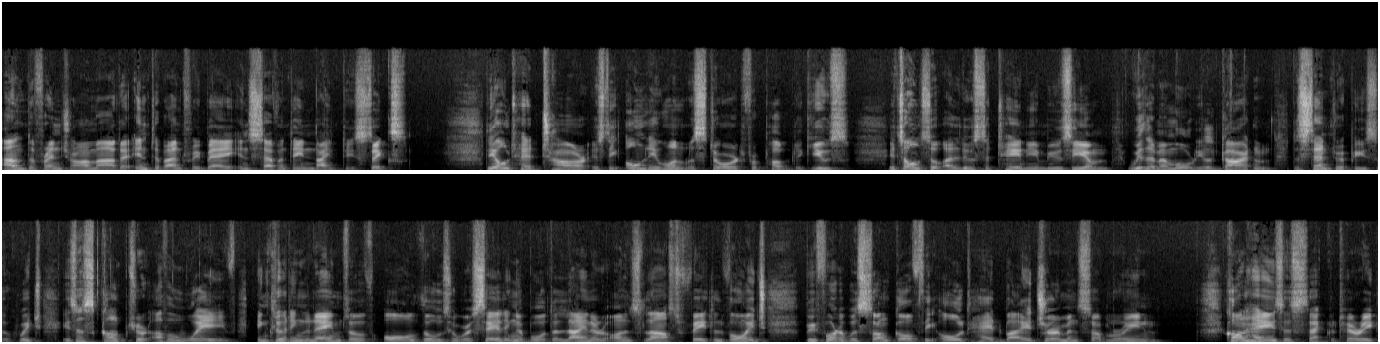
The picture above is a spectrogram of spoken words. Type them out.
and the French Armada into Bantry Bay in 1796. The Old Head Tower is the only one restored for public use. It's also a Lusitania museum with a memorial garden, the centrepiece of which is a sculpture of a wave, including the names of all those who were sailing aboard the liner on its last fatal voyage before it was sunk off the Old Head by a German submarine. Con Hayes is secretary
